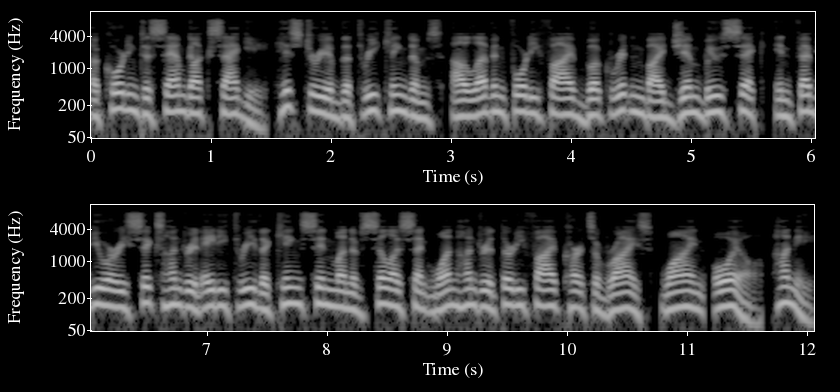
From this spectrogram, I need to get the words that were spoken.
according to Samguk Sagi History of the Three Kingdoms, a 1145 book written by Jim Bu Sik. In February 683 the king Sinmun of Silla sent 135 carts of rice, wine, oil, honey,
